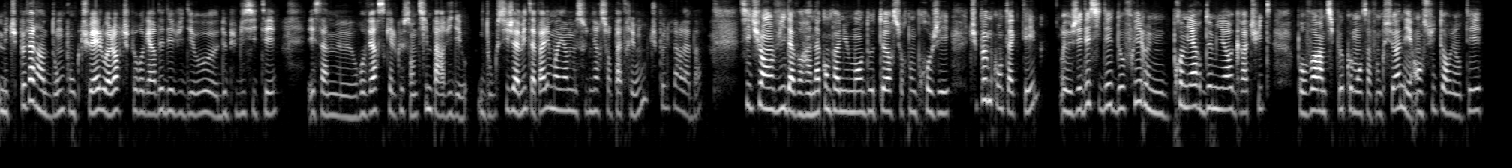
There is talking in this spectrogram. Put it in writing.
mais tu peux faire un don ponctuel ou alors tu peux regarder des vidéos euh, de publicité et ça me reverse quelques centimes par vidéo. Donc si jamais tu n'as pas les moyens de me soutenir sur Patreon, tu peux le faire là-bas. Si tu as envie d'avoir un accompagnement d'auteur sur ton projet, tu peux me contacter. Euh, j'ai décidé d'offrir une première demi-heure gratuite pour voir un petit peu comment ça fonctionne et ensuite t'orienter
